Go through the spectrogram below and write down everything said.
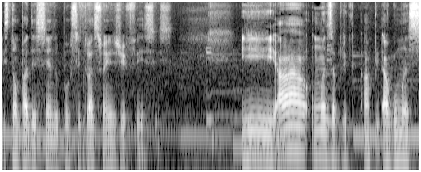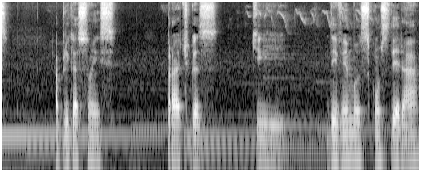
estão padecendo por situações difíceis. E há umas algumas aplicações práticas que devemos considerar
